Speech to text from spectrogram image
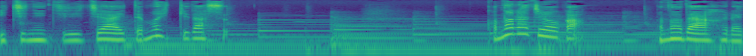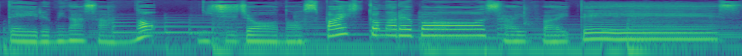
1日1アイテム引き出す。このラジオが物で溢れている皆さんの日常のスパイスとなれば幸いです。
